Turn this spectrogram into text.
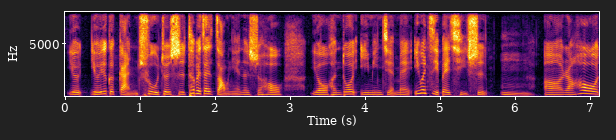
有有一个感触，就是特别在早年的时候，有很多移民姐妹因为自己被歧视，嗯呃，然后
